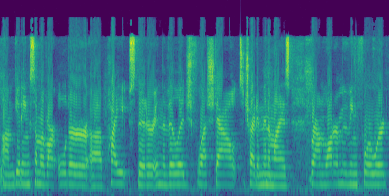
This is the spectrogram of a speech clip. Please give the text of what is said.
um, getting some of our older uh, pipes that are in the village flushed out to try to minimize brown water moving forward.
